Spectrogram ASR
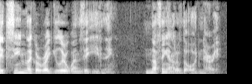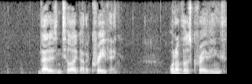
It seemed like a regular Wednesday evening, nothing out of the ordinary. That is until I got a craving. One of those cravings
